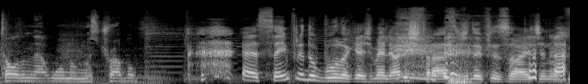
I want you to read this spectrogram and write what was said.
Told him that woman was trouble. É sempre do Bullock as melhores frases do episódio, né?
